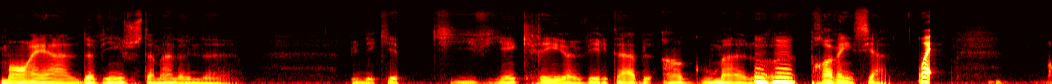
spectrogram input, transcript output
Montréal devient justement une, une équipe qui vient créer un véritable engouement mm-hmm. provincial. Ouais. Bon,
